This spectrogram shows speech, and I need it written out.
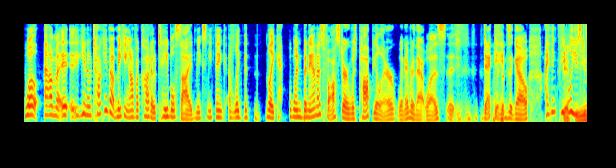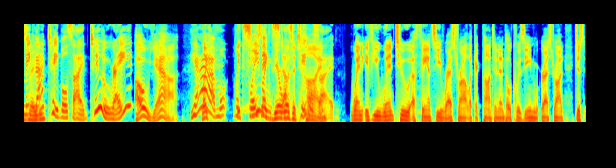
Well, um, it- you know, talking about making avocado tableside makes me think of like the like when bananas Foster was popular, whenever that was, uh, decades ago. I think people used to make maybe? that tableside too, right? Oh yeah. Yeah, Like, more like it seems like there was a stuff, time tableside. When if you went to a fancy restaurant like a continental cuisine restaurant, just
